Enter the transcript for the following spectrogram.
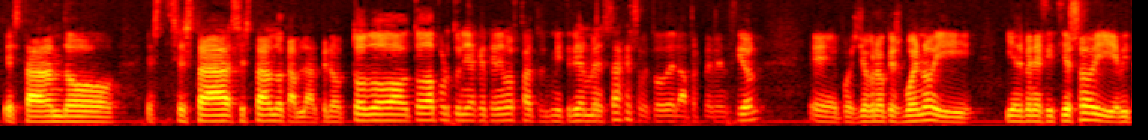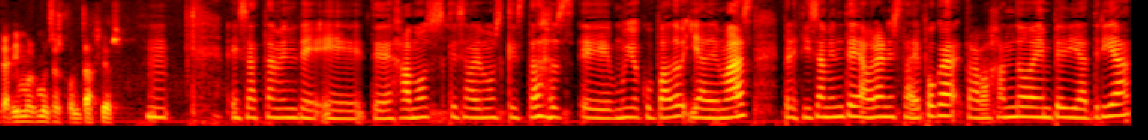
está dando, se está, se está dando que hablar. Pero todo, toda oportunidad que tenemos para transmitir el mensaje, sobre todo de la prevención, eh, pues yo creo que es bueno y, es beneficioso y evitaríamos muchos contagios. Mm, exactamente. Eh, te dejamos que sabemos que estás eh, muy ocupado y además, precisamente ahora en esta época, trabajando en pediatría,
